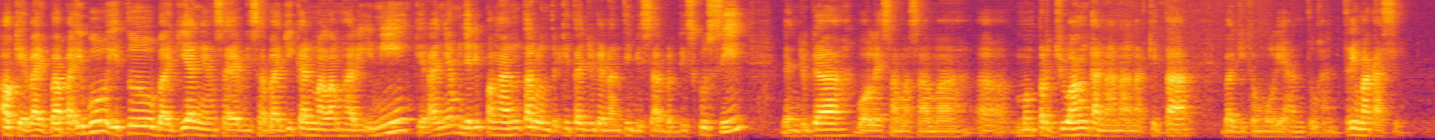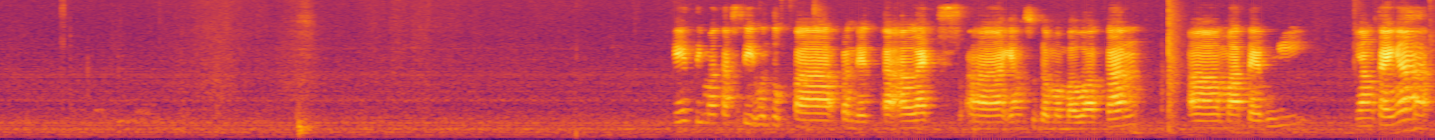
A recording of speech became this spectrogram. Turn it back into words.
Oke, okay, baik Bapak Ibu, itu bagian yang saya bisa bagikan malam hari ini. Kiranya menjadi pengantar untuk kita juga nanti bisa berdiskusi dan juga boleh sama-sama uh, memperjuangkan anak-anak kita bagi kemuliaan Tuhan. Terima kasih. Oke, terima kasih untuk Pak Pendeta Alex uh, yang sudah membawakan uh, materi yang kayaknya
